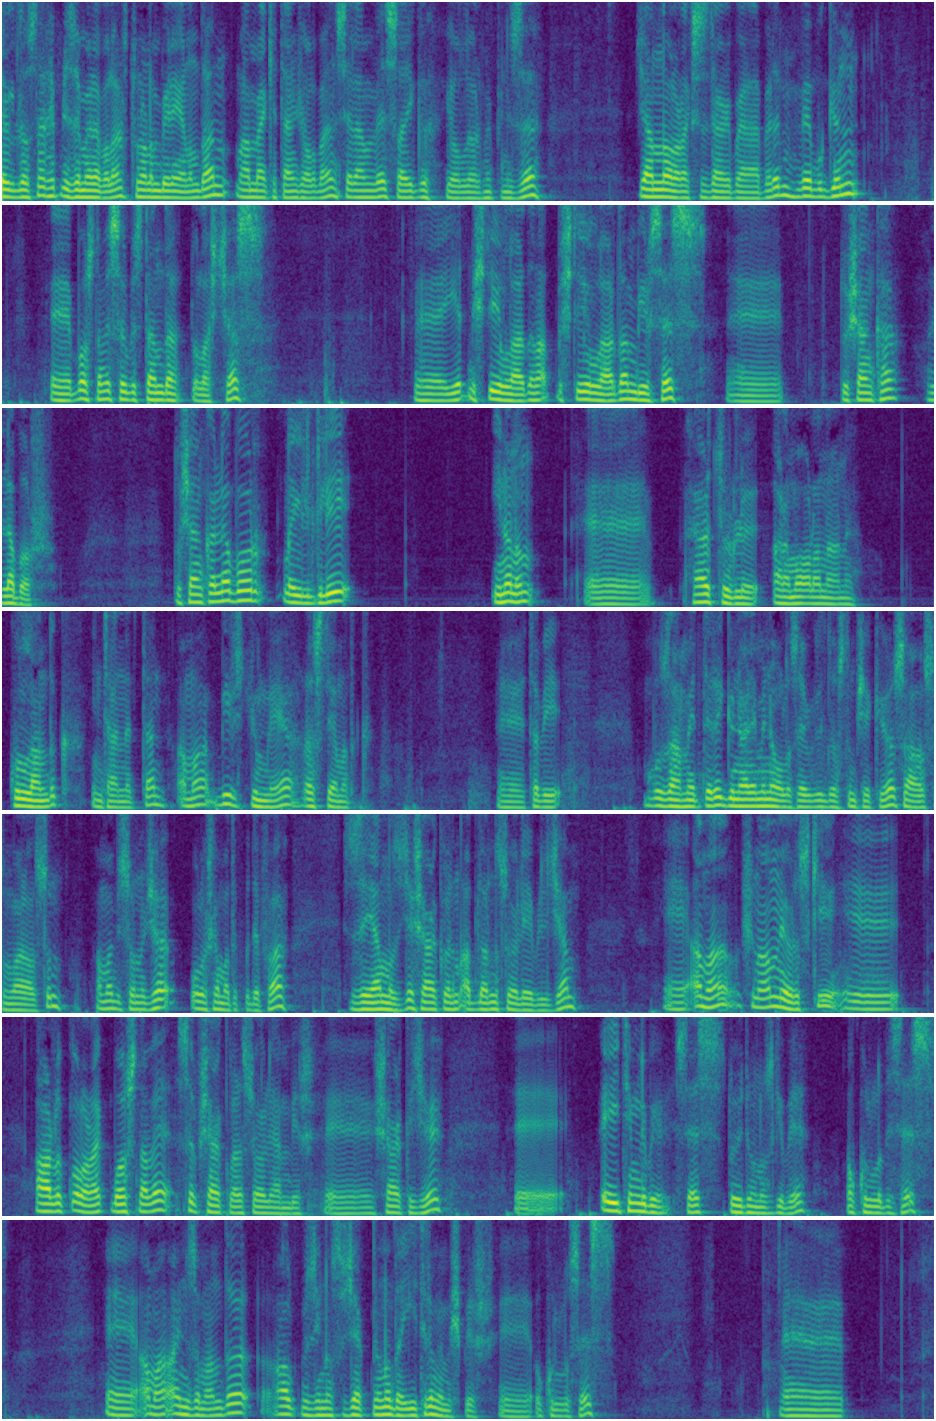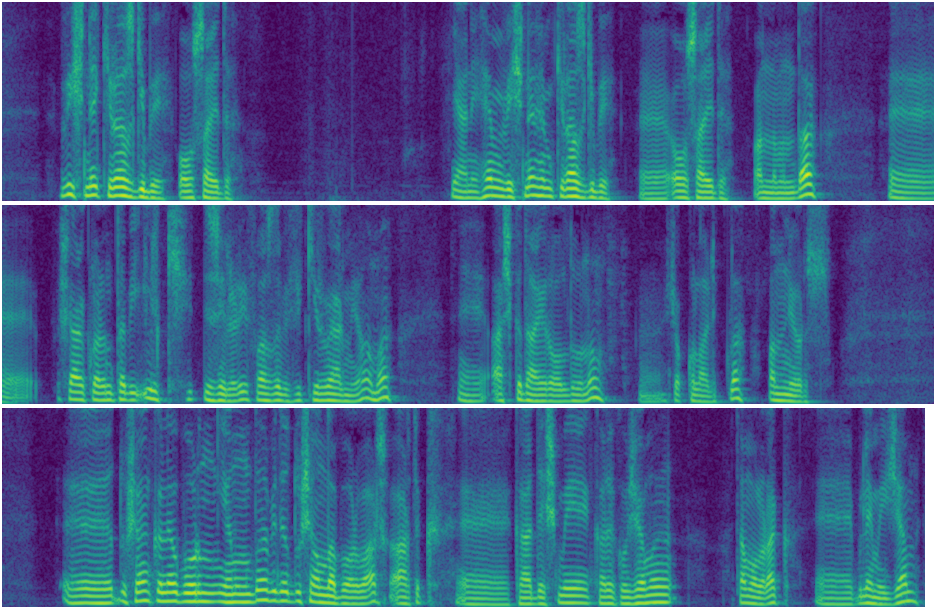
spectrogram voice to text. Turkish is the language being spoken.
Sevgili dostlar hepinize merhabalar. Tuna'nın beri yanından Muammer Ketencoğlu ben. Selam ve saygı yolluyorum hepinize. Canlı olarak sizlerle beraberim ve bugün e, Bosna ve Sırbistan'da dolaşacağız. E, 70'li yıllardan 60'lı yıllardan bir ses e, Duşanka Labor. Duşanka Labor'la ilgili inanın e, her türlü arama olanağını kullandık internetten ama bir cümleye rastlayamadık. Ee, tabii bu zahmetleri Güner Eminoğlu sevgili dostum çekiyor. Sağ olsun var olsun. Ama bir sonuca ulaşamadık bu defa. Size yalnızca şarkıların adlarını söyleyebileceğim. Ee, ama şunu anlıyoruz ki e, ağırlıklı olarak Bosna ve Sırp şarkıları söyleyen bir e, şarkıcı. E, eğitimli bir ses duyduğunuz gibi. Okullu bir ses. E, ama aynı zamanda halk müziğinin sıcaklığını da yitirmemiş bir e, okullu ses. E, vişne kiraz gibi olsaydı. Yani hem vişne hem kiraz gibi e, olsaydı anlamında. E, şarkıların tabii ilk dizeleri fazla bir fikir vermiyor ama e, aşka dair olduğunu e, çok kolaylıkla anlıyoruz. E, Duşan Kalabor'un yanında bir de Duşan Labor var. Artık e, kardeş mi, karı koca mı tam olarak e, bilemeyeceğim.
